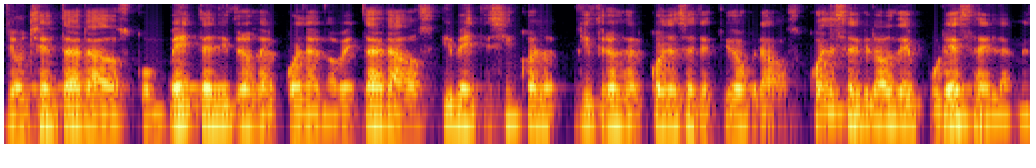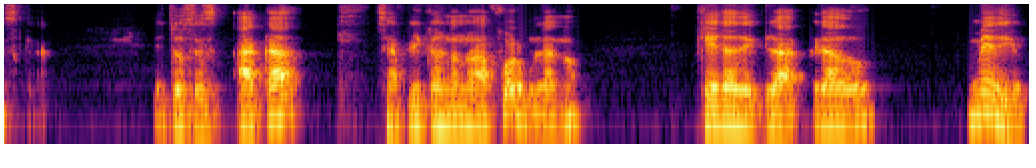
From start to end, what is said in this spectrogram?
de 80 grados con 20 litros de alcohol de 90 grados y 25 litros de alcohol de 72 grados. ¿Cuál es el grado de pureza de la mezcla? Entonces, acá se aplica una nueva fórmula, ¿no? Que era de grado medio.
